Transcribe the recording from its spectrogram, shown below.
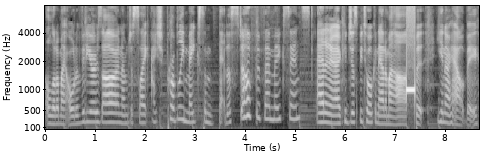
a lot of my older videos are, and I'm just like, I should probably make some better stuff if that makes sense. I don't know, I could just be talking out of my ass, but you know how it be.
